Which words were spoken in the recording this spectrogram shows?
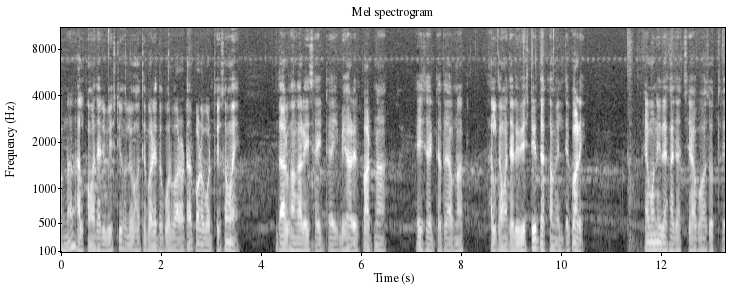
আপনার হালকা মাঝারি বৃষ্টি হলেও হতে পারে দুপুর বারোটার পরবর্তী সময়ে। দারভাঙ্গার এই সাইডটায়, বিহারের পাটনা এই সাইডটাতে আপনার হালকা মাঝারি বৃষ্টির দেখা মিলতে পারে। এমনই দেখা যাচ্ছে আবহাওয়া সূত্রে।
